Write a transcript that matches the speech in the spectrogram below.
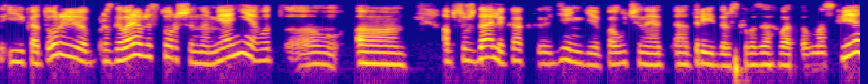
и которые разговаривали с Торшином. И они вот э, э, обсуждали, как деньги, полученные от, от рейдерского захвата в Москве,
